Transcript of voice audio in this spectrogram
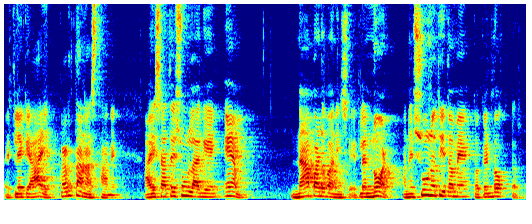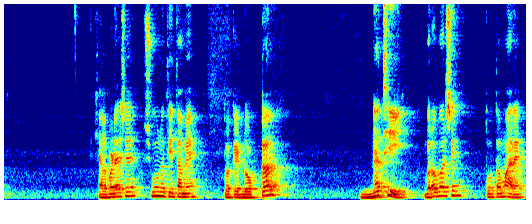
એટલે કે આય, કરતાના સ્થાને. આય સાથે શું લાગે? એમ. ના પાડવાની છે. એટલે નોટ. અને શું નથી તમે? તો કે ડોક્ટર. ખ્યાલ પડે છે? શું નથી તમે? તો કે ડોક્ટર નથી. બરોબર છે? તો તમારે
